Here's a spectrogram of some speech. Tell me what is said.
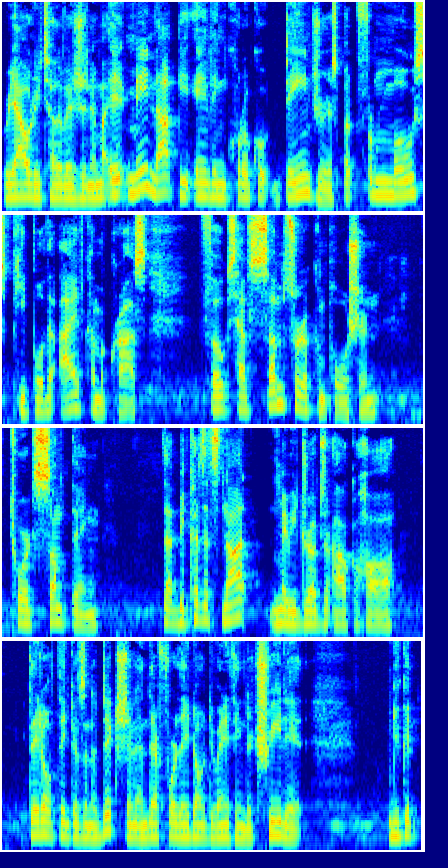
reality television. It, might, it may not be anything quote unquote dangerous, but for most people that I've come across, folks have some sort of compulsion towards something that because it's not maybe drugs or alcohol, they don't think is an addiction and therefore they don't do anything to treat it. You could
